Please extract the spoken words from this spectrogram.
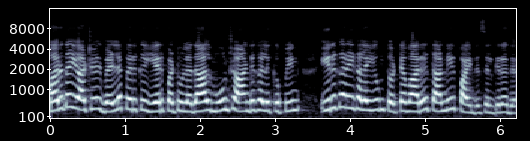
மருதையாற்றில் வெள்ளப்பெருக்கு ஏற்பட்டுள்ளதால் மூன்று ஆண்டுகளுக்கு பின் இருகரைகளையும் தொட்டவாறு தண்ணீர் பாய்ந்து செல்கிறது.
